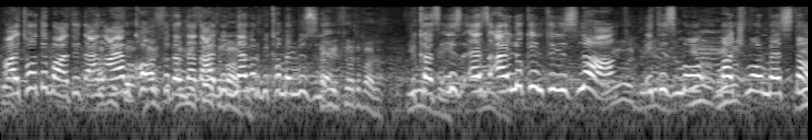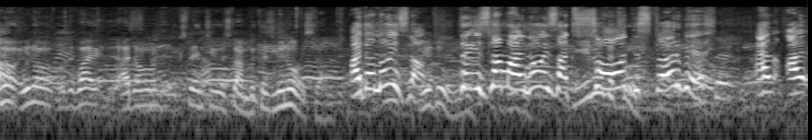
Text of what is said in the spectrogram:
yeah. I thought about it and Have I am thought- confident have you that I will never it? become a Muslim. Have you thought about it? You because is, as I look into Islam, You be, it is more, You know- you much know- more messed You up. know, you know why I don't want to explain to you Islam because you know Islam. I don't know Islam. You do. The Islam I know is like You so disturbing. And I,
